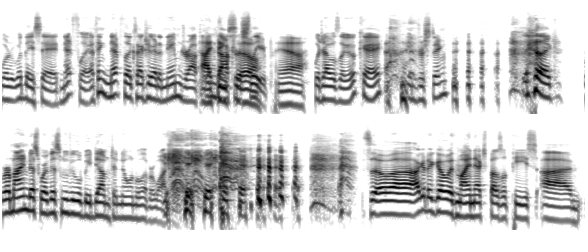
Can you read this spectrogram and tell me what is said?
what would they say Netflix. I think Netflix actually had a name drop in i Doctor so Sleep, yeah which I was like, okay, interesting. like, remind us where this movie will be dumped and no one will ever watch it. so uh, I'm gonna go with my next puzzle piece, um,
